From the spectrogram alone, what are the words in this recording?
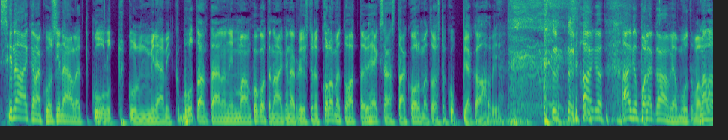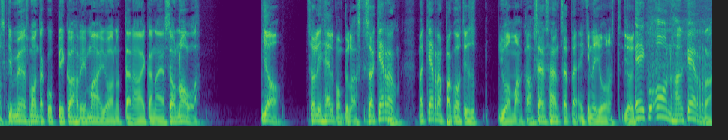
sinä aikana, kun sinä olet kuullut, kun minä ja Mikko puhutaan täällä, niin mä oon koko tänä aikana rystynyt 3913 kuppia kahvia. aika, aika paljon kahvia muutama Mä laskin myös monta kuppia kahvia mä oon juonut tänä aikana ja se on nolla. Joo, se oli helpompi laskea. Sä kerran, Joo. mä kerran pakotin sut juomaan kahvia. Sä, sä, sä et ikinä juonut. Joit, Ei kun onhan kerran.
